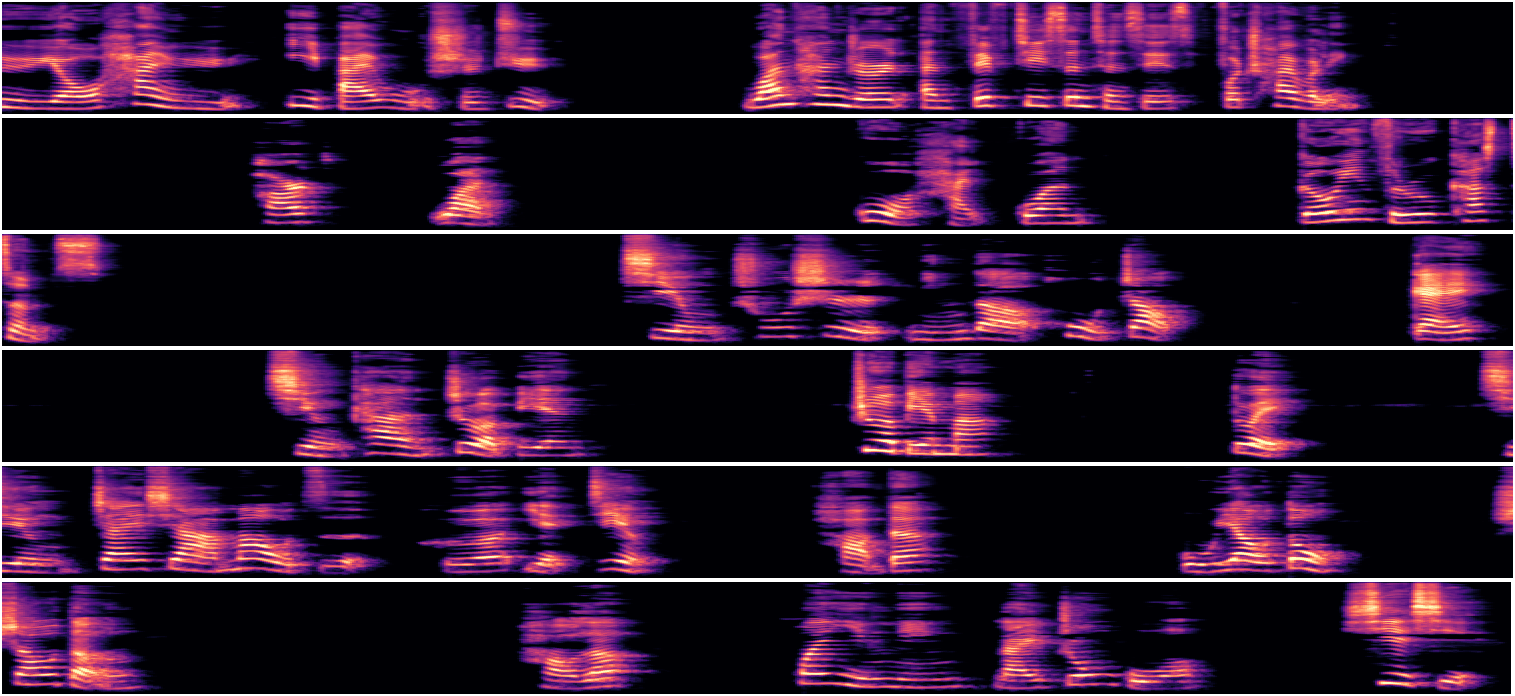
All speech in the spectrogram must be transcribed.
旅游汉语一百五十句，one hundred and fifty sentences for traveling. Part one. 过海关，going through customs. 请出示您的护照。给，请看这边。这边吗？对。请摘下帽子和眼镜。好的。不要动，稍等。好了，欢迎您来中国。谢谢。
